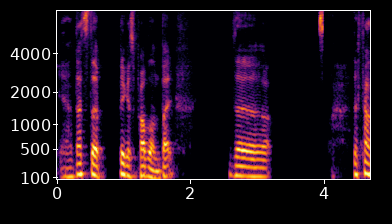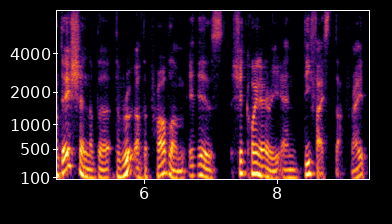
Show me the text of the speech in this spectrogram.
yeah, that's the biggest problem. But the the foundation of the the root of the problem is shitcoinery and DeFi stuff, right?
